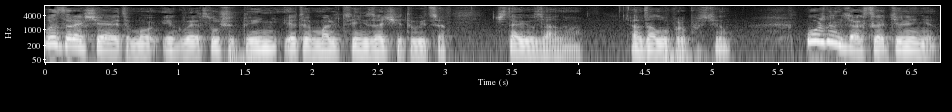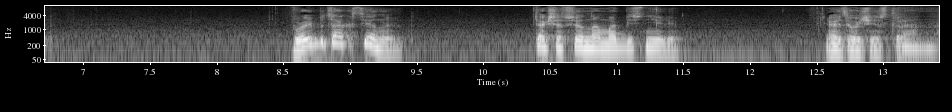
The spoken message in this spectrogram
Возвращает ему и говорит, слушай, ты, эта молитва не зачитывается, читай ее заново. Авдалу пропустил. Можно ли так сказать или нет? Вроде бы так стенует. Так сейчас все нам объяснили. А это очень странно.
